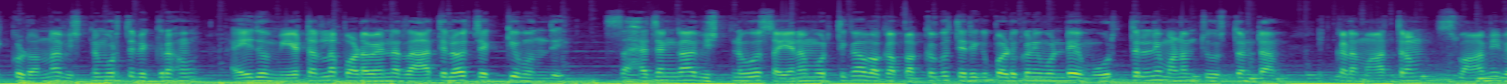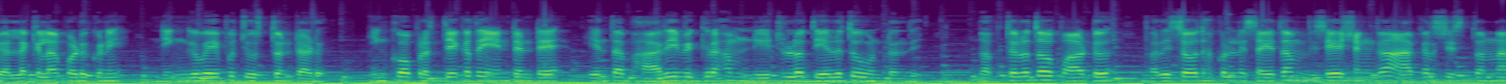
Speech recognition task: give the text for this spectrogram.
ఇక్కడున్న విష్ణుమూర్తి విగ్రహం ఐదు మీటర్ల పొడవైన రాతిలో చెక్కి ఉంది. సహజంగా విష్ణువు శయనమూర్తిగా ఒక పక్కకు తిరిగి పడుకుని ఉండే మూర్తుల్ని మనం చూస్తుంటాం. ఇక్కడ మాత్రం స్వామి వెళ్ళకిలా పడుకుని నింగివైపు చూస్తుంటాడు. ఇంకో ప్రత్యేకత ఏంటంటే ఇంత భారీ విగ్రహం నీటిలో తేలుతూ ఉంటుంది. భక్తులతో పాటు పరిశోధకుల్ని సైతం విశేషంగా ఆకర్షిస్తున్న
